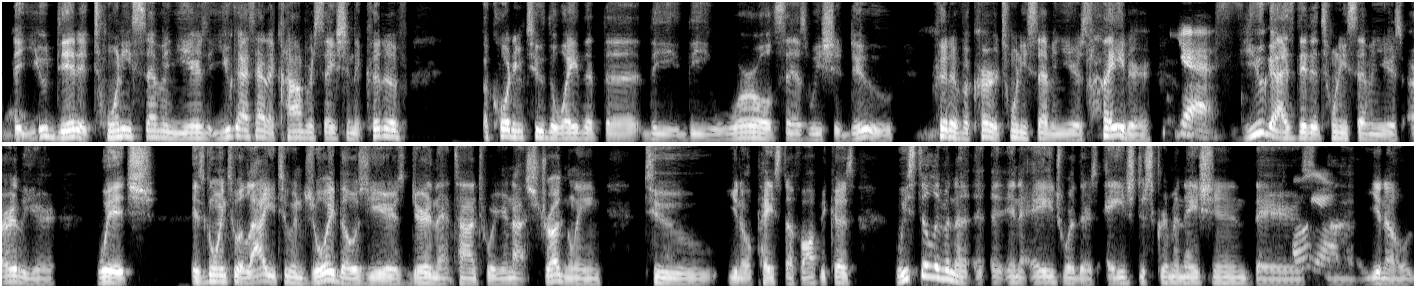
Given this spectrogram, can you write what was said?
right. that you did it 27 years, you guys had a conversation that could have, according to the way that the the the world says we should do, mm-hmm. could have occurred 27 years later. Yes. You guys did it 27 years earlier, which is going to allow you to enjoy those years during that time to where you're not struggling to, you know, pay stuff off because – we still live in a in an age where there's age discrimination there's oh, yeah. uh, you know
